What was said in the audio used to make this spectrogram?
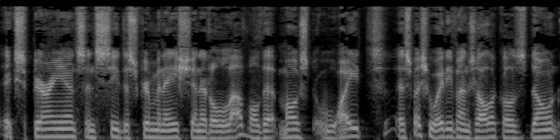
experience and see discrimination at a level that most white, especially white evangelicals, don't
